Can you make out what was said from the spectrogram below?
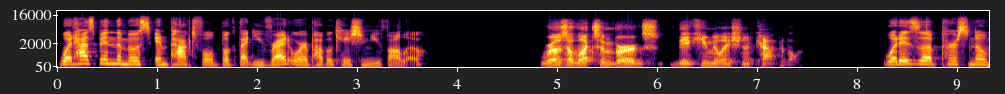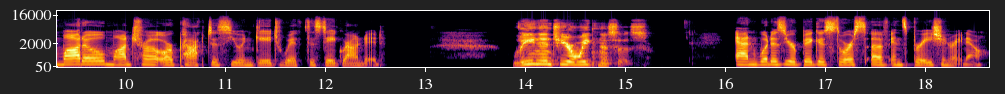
What has been the most impactful book that you've read or a publication you follow? Rosa Luxemburg's The Accumulation of Capital. What is a personal motto, mantra, or practice you engage with to stay grounded? Lean into your weaknesses. And what is your biggest source of inspiration right now?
